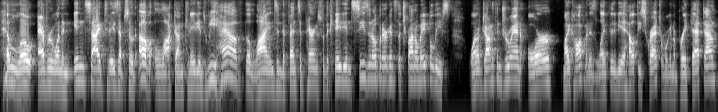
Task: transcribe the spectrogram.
Hello, everyone, and inside today's episode of Locked On Canadiens, we have the lines and defensive pairings for the Canadiens season opener against the Toronto Maple Leafs. One of Jonathan Drouin or Mike Hoffman is likely to be a healthy scratch. We're going to break that down.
